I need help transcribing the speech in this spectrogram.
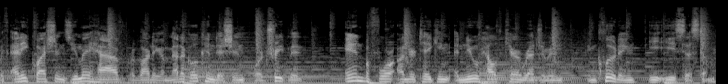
with any questions you may have regarding a medical condition or treatment and before undertaking a new healthcare regimen, including EE system.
